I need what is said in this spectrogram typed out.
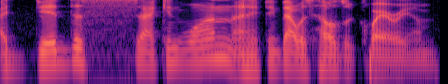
I did the second one, and I think that was Hell's Aquarium.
